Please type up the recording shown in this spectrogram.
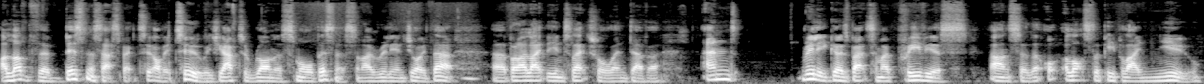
I, loved the business aspect of it too, which you have to run a small business, and I really enjoyed that. Uh, but I like the intellectual endeavor, and really it goes back to my previous answer that lots of the people I knew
